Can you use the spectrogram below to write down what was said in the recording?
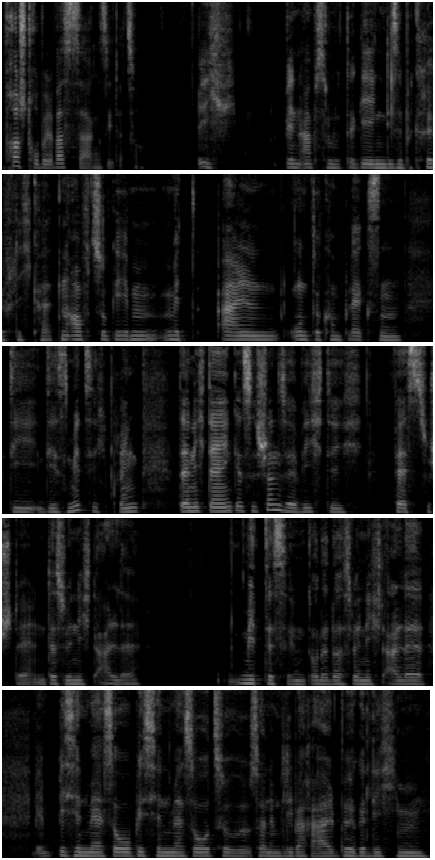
Frau Strubel, was sagen Sie dazu? Ich bin absolut dagegen, diese Begrifflichkeiten aufzugeben mit allen Unterkomplexen, die, die es mit sich bringt. Denn ich denke, es ist schon sehr wichtig, festzustellen, dass wir nicht alle Mitte sind oder dass wir nicht alle ein bisschen mehr so, ein bisschen mehr so zu so einem liberal-bürgerlichen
